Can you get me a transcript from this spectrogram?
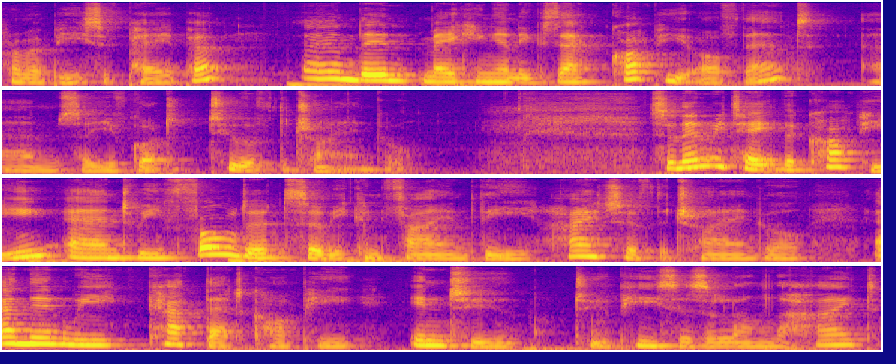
from a piece of paper and then making an exact copy of that. Um, so you've got two of the triangle. So then we take the copy and we fold it so we can find the height of the triangle and then we cut that copy into two pieces along the height.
